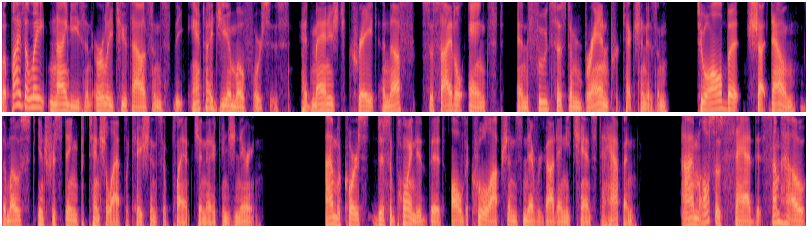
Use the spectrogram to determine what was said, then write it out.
But by the late 90s and early 2000s, the anti GMO forces had managed to create enough societal angst and food system brand protectionism to all but shut down the most interesting potential applications of plant genetic engineering. I'm, of course, disappointed that all the cool options never got any chance to happen. I'm also sad that somehow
